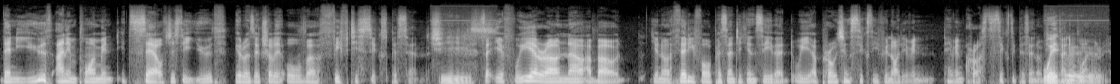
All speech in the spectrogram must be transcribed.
then youth unemployment itself, just the youth, it was actually over 56%. Jeez. So if we are around now about, you know, 34%, you can see that we are approaching 60 if we're not even having crossed 60% of wait, youth wait, wait, unemployment. wait.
